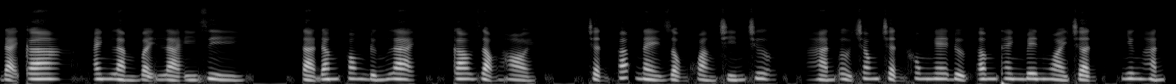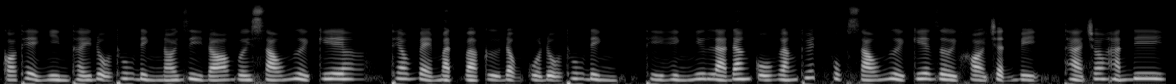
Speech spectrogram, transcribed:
Đại ca, anh làm vậy là ý gì? Tả Đăng Phong đứng lại, cao giọng hỏi. Trận pháp này rộng khoảng 9 trượng, hắn ở trong trận không nghe được âm thanh bên ngoài trận, nhưng hắn có thể nhìn thấy Đỗ Thu Đình nói gì đó với sáu người kia. Theo vẻ mặt và cử động của Đỗ Thu Đình, thì hình như là đang cố gắng thuyết phục sáu người kia rời khỏi trận vị, thả cho hắn đi.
